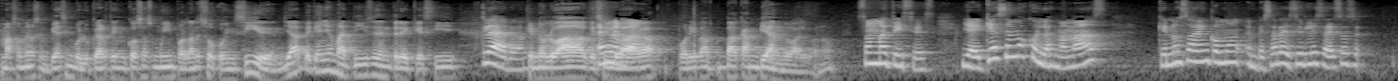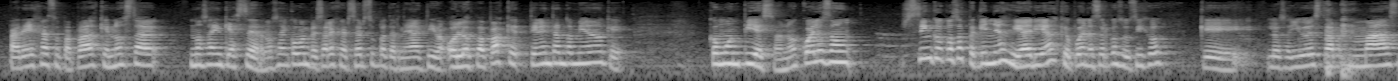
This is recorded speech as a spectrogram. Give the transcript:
más o menos empiezas a involucrarte en cosas muy importantes o coinciden. Ya pequeños matices entre que sí, Claro, que no lo haga, que Es sí lo haga, por ahí va, va cambiando algo, ¿no? son matices. Y ahí, ¿qué hacemos con las mamás que no saben cómo empezar a decirles a esas parejas o papás que no, sa- no saben qué hacer, no saben cómo empezar a ejercer su paternidad activa? O los papás que tienen tanto miedo que, ¿cómo empiezo? ¿no? ¿Cuáles son cinco cosas pequeñas diarias que pueden hacer con sus hijos que los ayude a estar más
